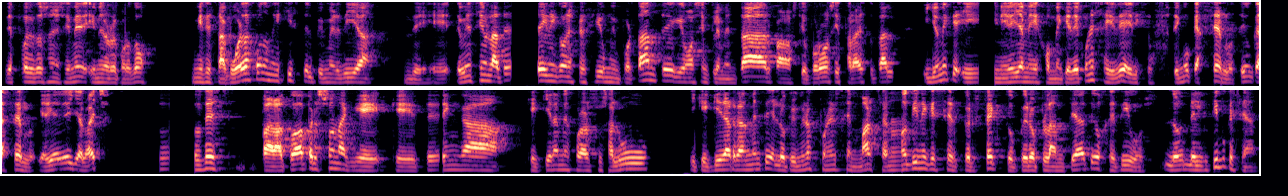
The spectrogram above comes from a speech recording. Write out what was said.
después de dos años y medio, y me lo recordó. me dice, ¿te acuerdas cuando me dijiste el primer día de, te voy a enseñar una técnica, un ejercicio muy importante que vamos a implementar para osteoporosis, para esto, tal? Y yo me y, ella me dijo, me quedé con esa idea y dije, tengo que hacerlo, tengo que hacerlo. Y a día de hoy ya lo ha hecho. Entonces, para toda persona que, que tenga, que quiera mejorar su salud y que quiera realmente, lo primero es ponerse en marcha. No, tiene que ser perfecto, pero planteate objetivos, del tipo que sean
